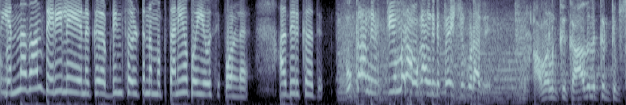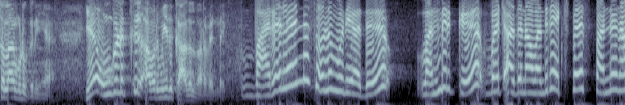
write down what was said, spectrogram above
என்னதான் தெரியலையே எனக்கு அப்படின்னு சொல்லிட்டு நம்ம தனியா போய் யோசிப்போம்ல. அது இருக்காது. உட்காந்துட்டு திமிரா உட்காந்துட்டு பேசிட்டு கூடாது. அவனுக்கு காதலுக்கு டிப்ஸ் எல்லாம் கொடுக்குறீங்க. ஏன் உங்களுக்கு அவர் மீது காதல் வரவில்லை? வரலன்னு சொல்ல முடியாது. வந்திருக்கு. பட் அதை நான் வந்துட்டு எக்ஸ்பிரஸ் பண்ணனா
